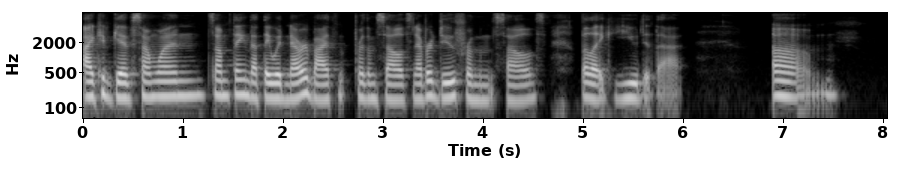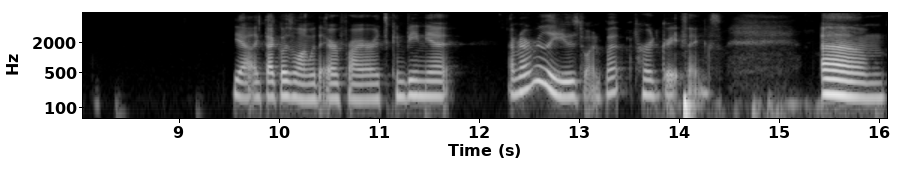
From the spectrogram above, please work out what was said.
I could give someone something that they would never buy th for themselves, never do for themselves, but, like, you did that. Um, yeah, like, that goes along with the air fryer, it's convenient. I've never really used one, but I've heard great things. Um,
